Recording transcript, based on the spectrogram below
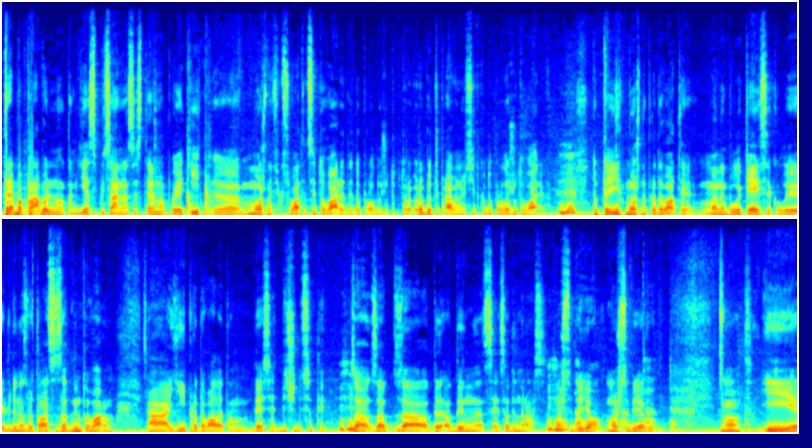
треба правильно, там є спеціальна система, по якій е, можна фіксувати ці товари для допродажу, тобто робити правильну сітку до продажу товарів. Тобто їх можна продавати. У мене були кейси, коли людина зверталася за одним товаром, а їй продавали там 10, більше 10 за, за, за один, цей, за один раз. Можеш собі, Ого, можеш так, собі так, уявити. так. От. І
